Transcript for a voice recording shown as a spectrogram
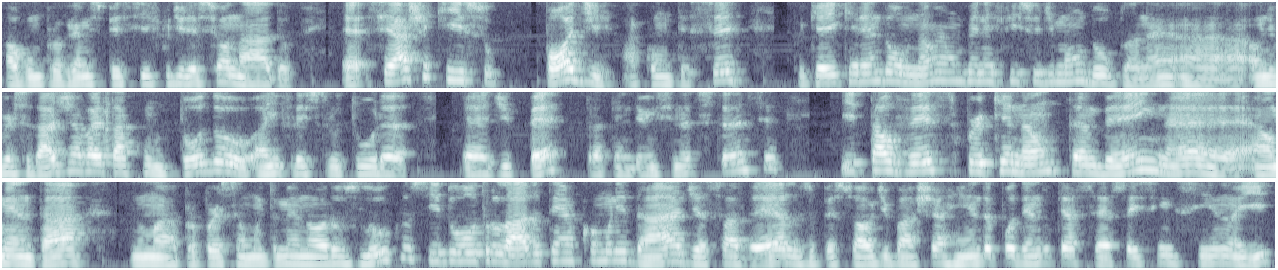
algum programa específico direcionado. É, você acha que isso pode acontecer? Porque aí, querendo ou não, é um benefício de mão dupla, né? A, a universidade já vai estar com toda a infraestrutura é, de pé para atender o ensino à distância e talvez, por que não, também né, aumentar numa proporção muito menor os lucros, e do outro lado tem a comunidade, as favelas, o pessoal de baixa renda podendo ter acesso a esse ensino aí,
